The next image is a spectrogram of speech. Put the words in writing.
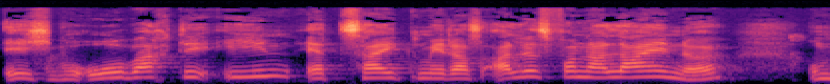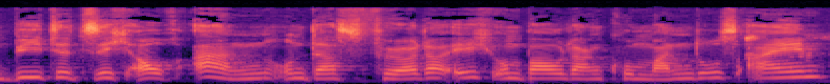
Ich beobachte ihn, er zeigt mir das alles von alleine und bietet sich auch an und das fördere ich und baue dann Kommandos ein.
